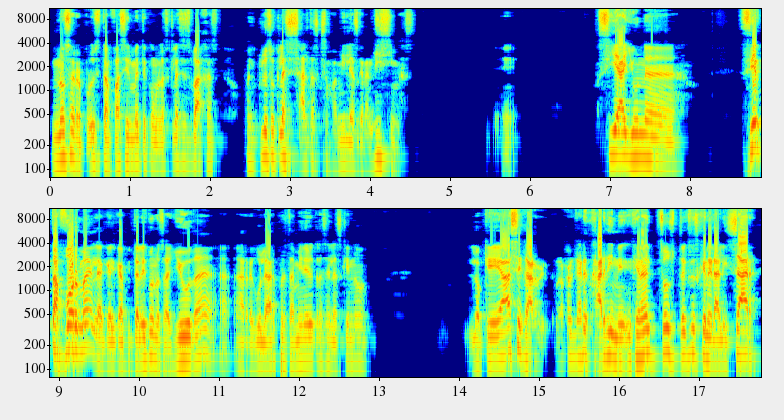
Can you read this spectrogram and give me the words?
no se reproduce tan fácilmente como las clases bajas o incluso clases altas que son familias grandísimas. Eh, sí hay una cierta forma en la que el capitalismo nos ayuda a regular, pero también hay otras en las que no lo que hace Garrett Harding en general todos sus textos es generalizar,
